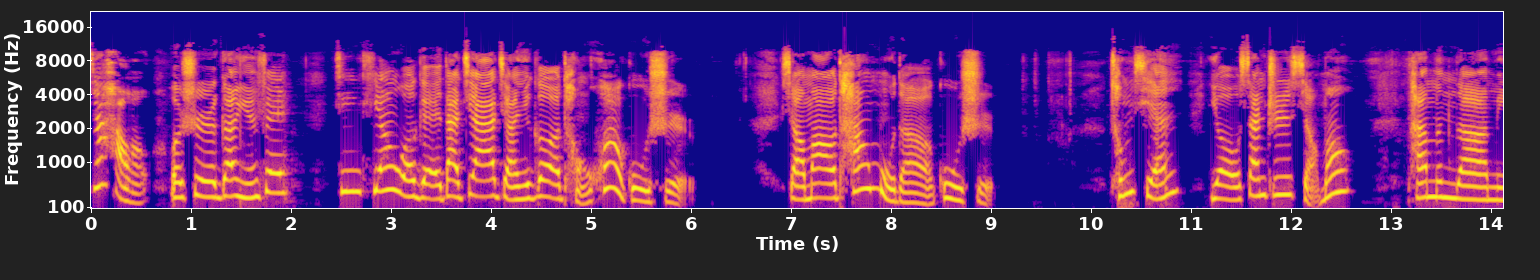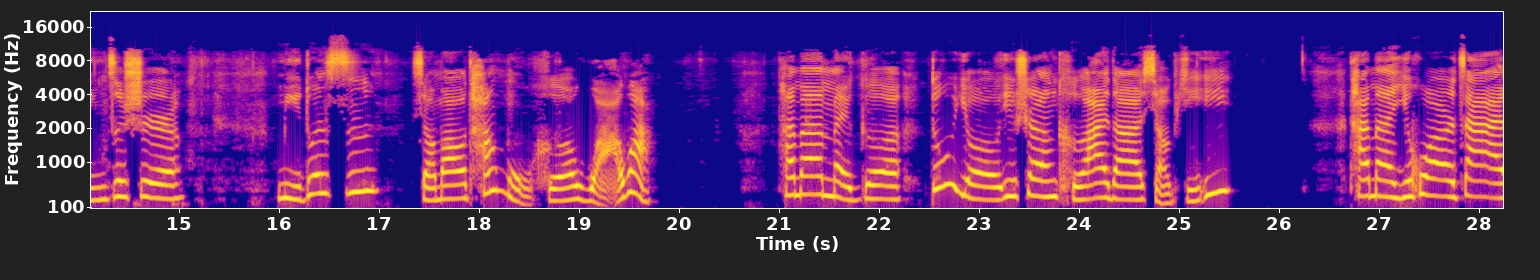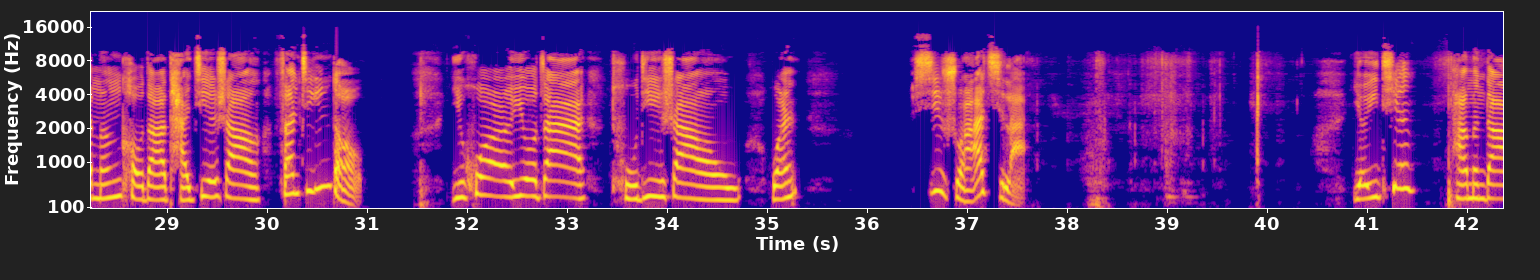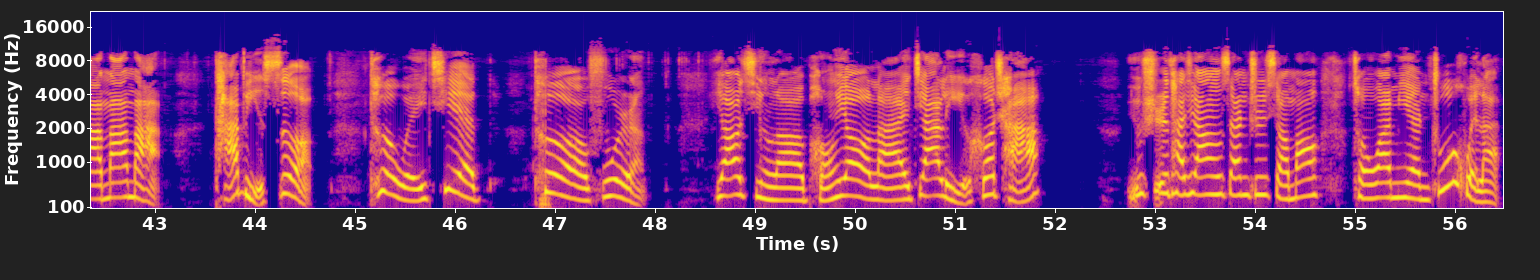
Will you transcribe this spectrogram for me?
大家好，我是甘云飞。今天我给大家讲一个童话故事《小猫汤姆的故事》。从前有三只小猫，它们的名字是米顿斯、小猫汤姆和娃娃。它们每个都有一身可爱的小皮衣。他们一会儿在门口的台阶上翻筋斗，一会儿又在土地上玩戏耍起来。有一天，他们的妈妈塔比瑟特维切特夫人邀请了朋友来家里喝茶，于是她将三只小猫从外面捉回来。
